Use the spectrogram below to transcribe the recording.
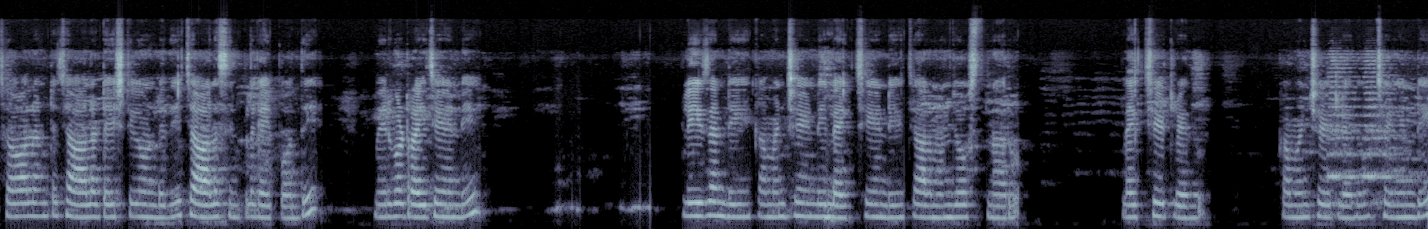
చాలా అంటే చాలా టేస్టీగా ఉండేది చాలా సింపుల్గా అయిపోద్ది. మీరు కూడా ట్రై చేయండి. ప్లీజ్ అండి కమెంట్ చేయండి లైక్ చేయండి. చాలామంది చూస్తున్నారు. లైక్ చేయట్లేదు కమెంట్ చేయట్లేదు. చేయండి.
